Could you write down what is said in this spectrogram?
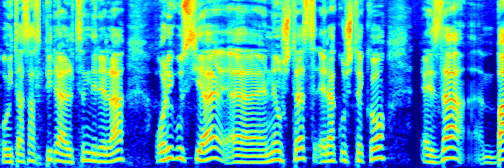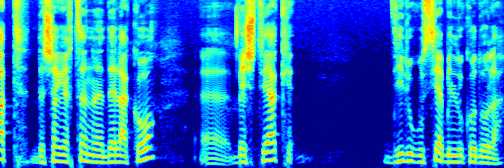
oita zazpira eltzen direla, hori guzia, e, ne ustez, erakusteko ez da bat desagertzen delako, e, besteak diru guzia bilduko duela.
